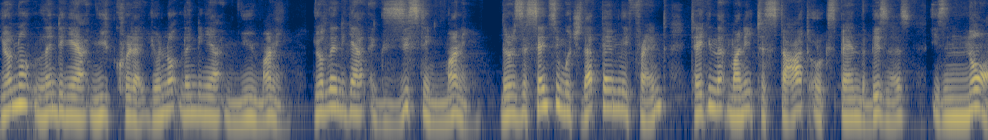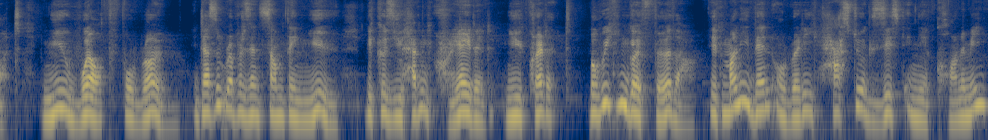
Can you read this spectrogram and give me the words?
you're not lending out new credit, you're not lending out new money. You're lending out existing money. There is a sense in which that family friend taking that money to start or expand the business is not new wealth for Rome. It doesn't represent something new because you haven't created new credit. But we can go further. If money then already has to exist in the economy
